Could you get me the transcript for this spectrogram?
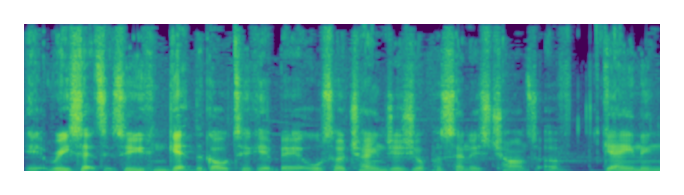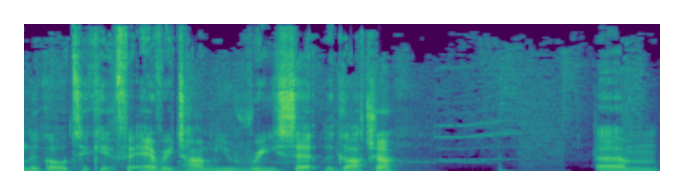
it resets it so you can get the gold ticket, but it also changes your percentage chance of gaining the gold ticket for every time you reset the gacha. Um,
